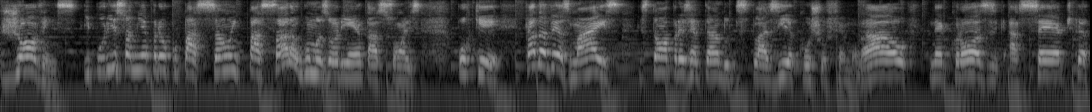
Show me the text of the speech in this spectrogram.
jovens. E por isso a minha preocupação em passar algumas orientações, porque cada vez mais estão apresentando displasia coxofemoral, necrose asséptica,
